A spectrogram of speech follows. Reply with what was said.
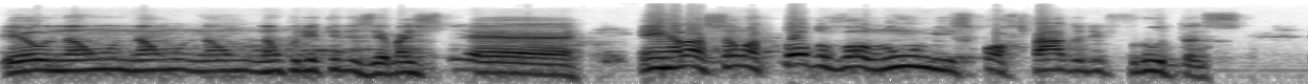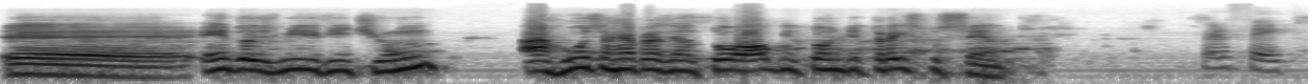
eu não, não, não, não podia te dizer. Mas é, em relação a todo o volume exportado de frutas é, em 2021, a Rússia representou algo em torno de 3%. Perfeito.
